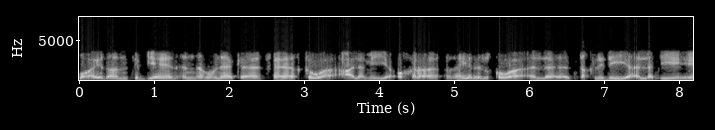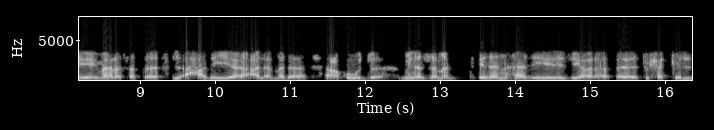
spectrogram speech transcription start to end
وأيضا تبيان أن هناك قوى عالمية أخرى غير القوى التقليدية التي مارست الأحادية على مدى عقود من الزمن. اذا هذه الزيارة تشكل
